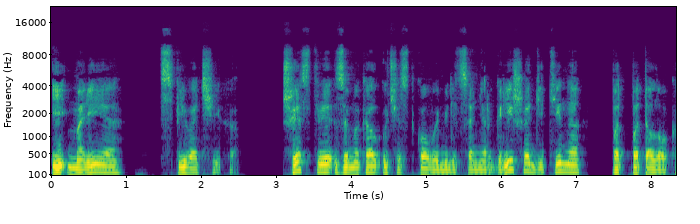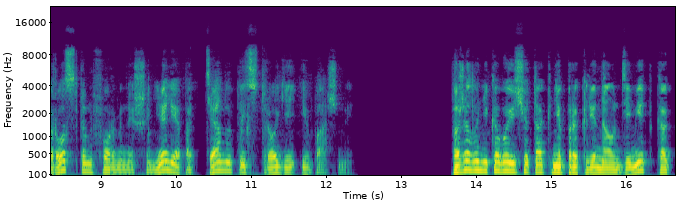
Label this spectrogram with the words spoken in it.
и Мария Спивачиха. Шествие замыкал участковый милиционер Гриша, детина под потолок ростом, форменной шинели, а подтянутый, строгий и важный. Пожалуй, никого еще так не проклинал Демид, как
